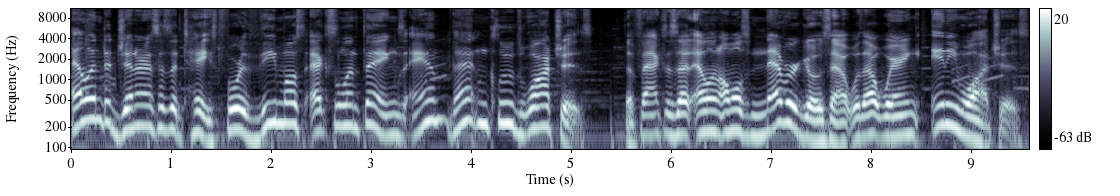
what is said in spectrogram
Ellen DeGeneres has a taste for the most excellent things, and that includes watches. The fact is that Ellen almost never goes out without wearing any watches.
